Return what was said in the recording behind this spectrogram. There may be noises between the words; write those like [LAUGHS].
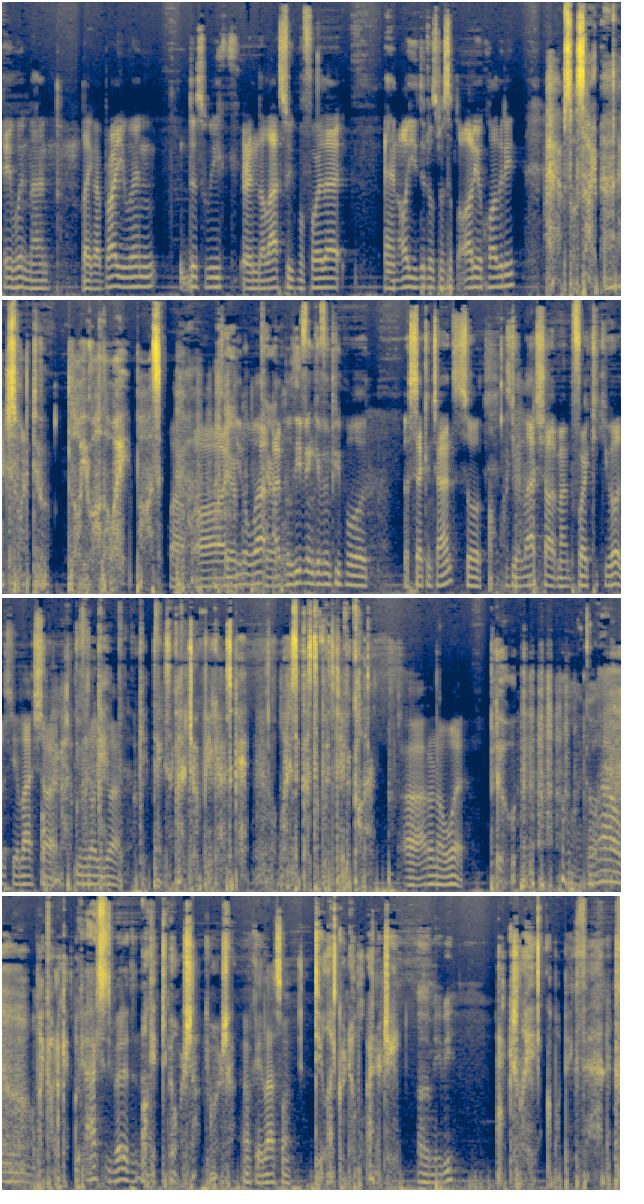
Hey, Win, man. Like, I brought you in this week or in the last week before that, and all you did was mess up the audio quality. [SIGHS] I'm so sorry, man. I just wanted to blow you all away. Pause. Wow. [SIGHS] Uh, you know Terrible, what? I believe in giving people a second chance. So, it's your last shot, man. Before I kick you out, it's your last Oh my shot. god. Give it all okay. you got. Okay, thanks. I got a joke for you guys. Okay, what is the custom with favorite color? Uh, I don't know what. Blue. [LAUGHS] Oh my god. Wow. oh my god. Okay. Okay. Actually, better than that. Okay. Give me one more shot. Give me one more shot. Okay, last one. Do you like renewable energy? Uh, maybe. Actually, I'm a big fan. [LAUGHS]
